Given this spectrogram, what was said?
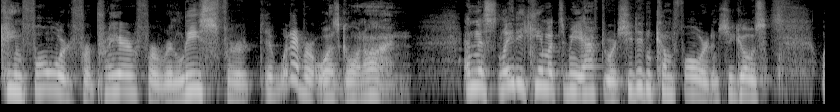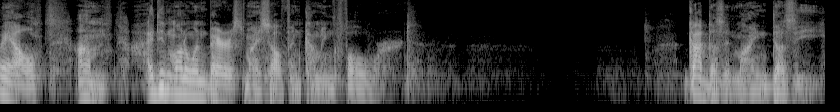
came forward for prayer, for release, for whatever it was going on. And this lady came up to me afterwards. She didn't come forward and she goes, Well, um, I didn't want to embarrass myself in coming forward. God doesn't mind, does He?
